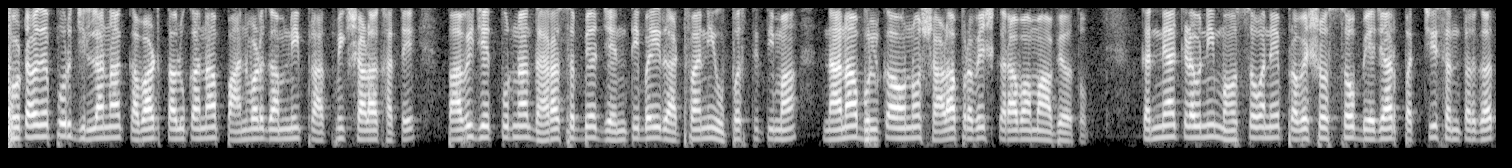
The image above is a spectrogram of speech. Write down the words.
છોટાઉદેપુર જિલ્લાના કવાડ તાલુકાના પાનવડ ગામની પ્રાથમિક શાળા ખાતે પાવીજેતપુરના ધારાસભ્ય જયંતિભાઈ રાઠવાની ઉપસ્થિતિમાં નાના ભૂલકાઓનો શાળા પ્રવેશ કરાવવામાં આવ્યો હતો. કન્યા કેળવણી મહોત્સવ અને પ્રવેશોત્સવ બે હજાર પચીસ અંતર્ગત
